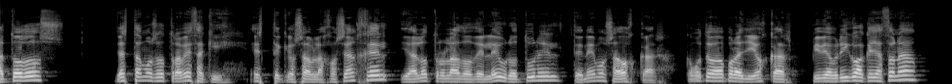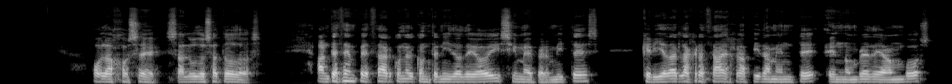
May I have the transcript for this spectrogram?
A todos, ya estamos otra vez aquí. Este que os habla José Ángel y al otro lado del Eurotúnel tenemos a Óscar. ¿Cómo te va por allí, Óscar? ¿Pide abrigo a aquella zona? Hola José, saludos a todos. Antes de empezar con el contenido de hoy, si me permites, quería dar las gracias rápidamente en nombre de ambos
